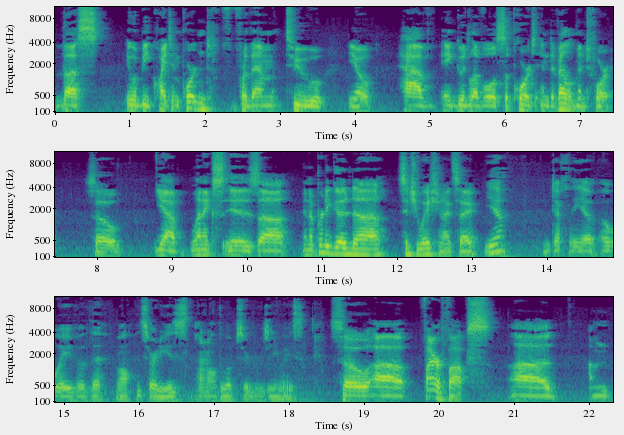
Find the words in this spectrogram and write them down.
Thus, it would be quite important for them to, you know, have a good level of support and development for it. So, yeah, Linux is uh, in a pretty good uh, situation, I'd say. Yeah. Definitely a, a wave of the. Well, it already is on all the web servers, anyways. So uh, Firefox, uh, I'm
